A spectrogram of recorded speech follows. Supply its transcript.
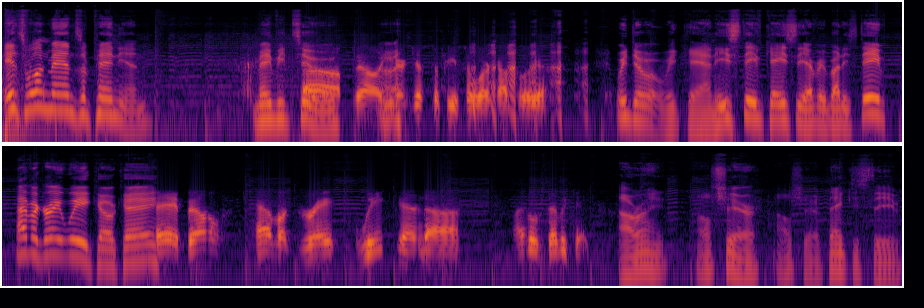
It's one man's opinion, maybe two. Oh, Bill, you're just a piece of work. I'll you. we do what we can. He's Steve Casey, everybody. Steve, have a great week, okay? Hey, Bill, have a great week, and uh, buy those Debbie cakes. All right. I'll share. I'll share. Thank you, Steve.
